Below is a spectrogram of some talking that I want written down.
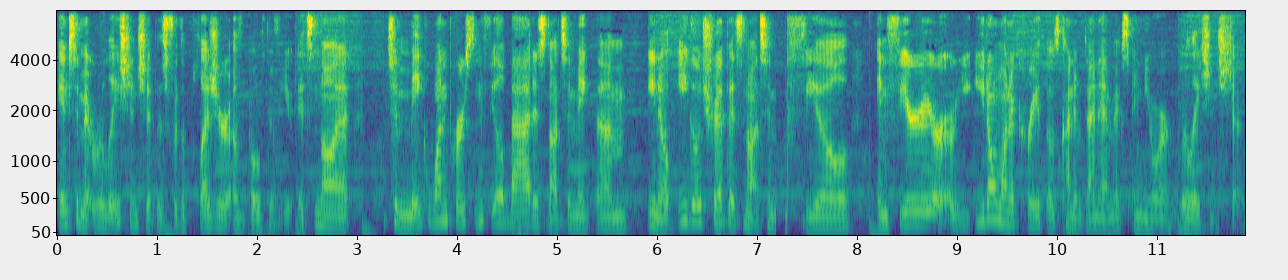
intimate relationship is for the pleasure of both of you. It's not to make one person feel bad. It's not to make them, you know, ego trip. It's not to feel inferior. You don't want to create those kind of dynamics in your relationship.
